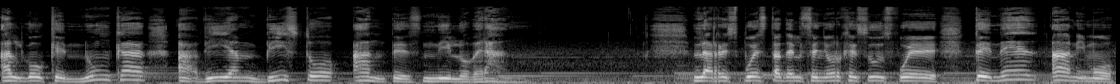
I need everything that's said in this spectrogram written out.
algo que nunca habían visto antes ni lo verán. La respuesta del Señor Jesús fue, tened ánimo,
